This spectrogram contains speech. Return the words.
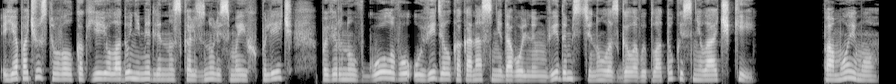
Я почувствовал, как ее ладони медленно скользнули с моих плеч, повернув голову, увидел, как она с недовольным видом стянула с головы платок и сняла очки. «По-моему,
